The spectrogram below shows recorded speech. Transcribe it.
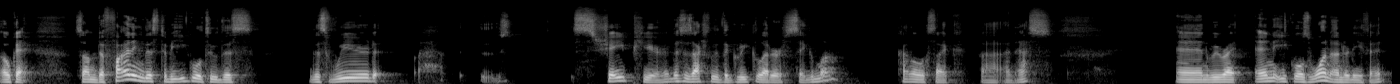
Okay, so I'm defining this to be equal to this, this weird shape here. This is actually the Greek letter sigma. Kind of looks like uh, an S. And we write n equals 1 underneath it.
